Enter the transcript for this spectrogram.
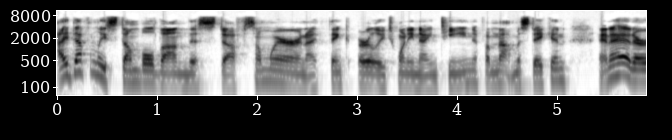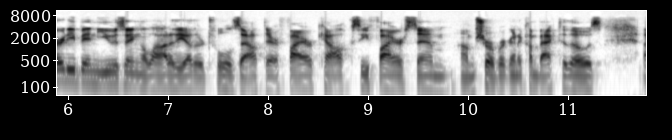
i definitely stumbled on this stuff somewhere in I think early 2019, if I'm not mistaken. And I had already been using a lot of the other tools out there, FireCalc, cFireSim. I'm sure we're going to come back to those. Uh,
